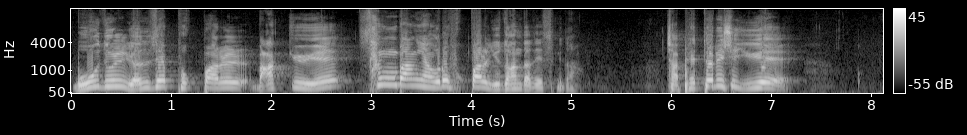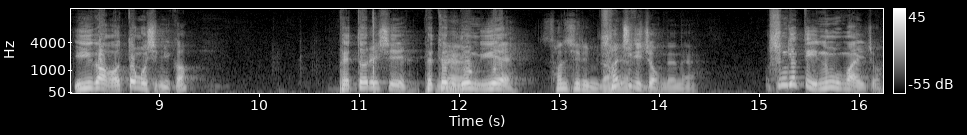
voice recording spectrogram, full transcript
모듈 연쇄 폭발을 막기 위해 상방향으로 폭발을 유도한다 됐습니다. 자, 배터리실 위에 위가 어떤 곳입니까? 배터리실, 배터리 네. 룸 위에 선실입니다. 선실이죠. 예. 네네. 승객들이 있는 공간이죠.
